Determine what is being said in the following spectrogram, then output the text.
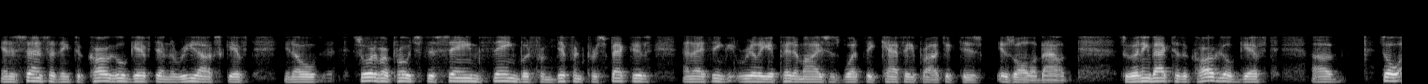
in a sense, I think the Cargill gift and the Redox gift, you know, sort of approach the same thing, but from different perspectives, and I think it really epitomizes what the Cafe project is is all about. So getting back to the Cargill gift, uh, so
